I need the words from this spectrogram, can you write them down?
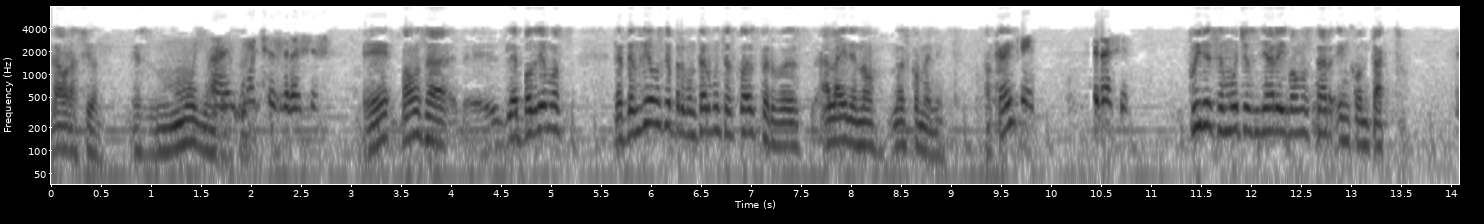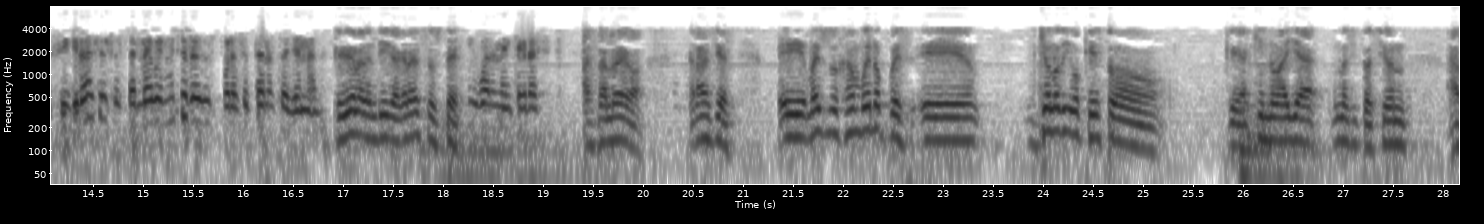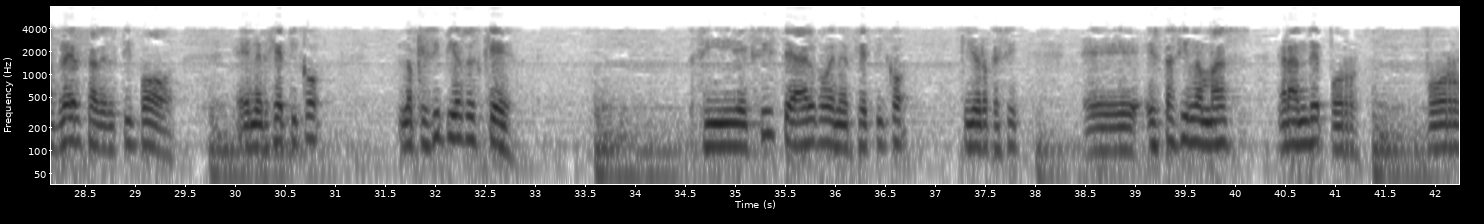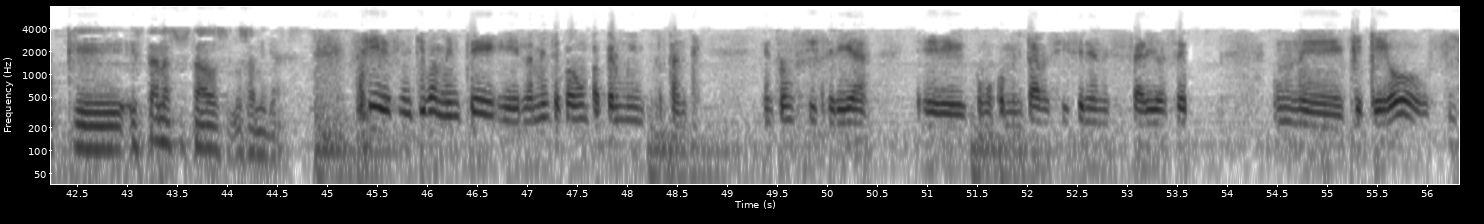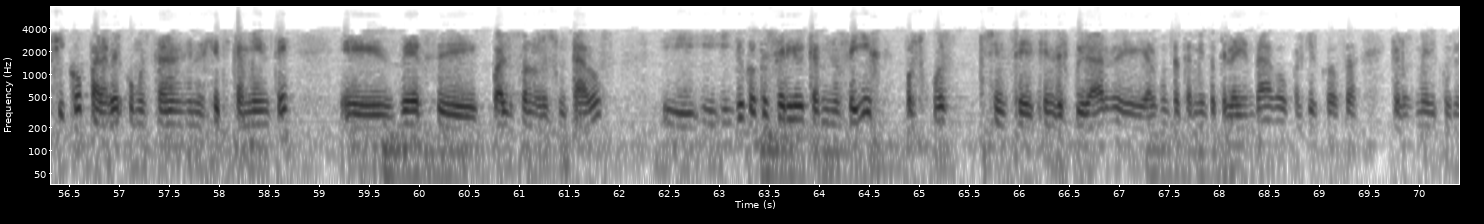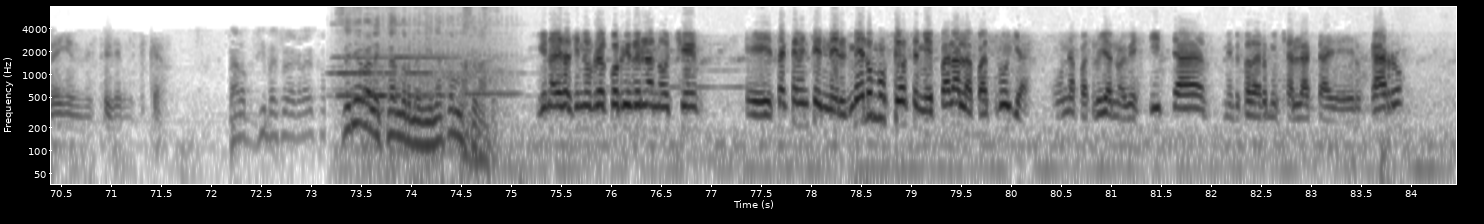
la oración. Es muy Ay, importante. muchas gracias. Eh, vamos a, eh, le podríamos, le tendríamos que preguntar muchas cosas, pero pues al aire no, no es conveniente. ¿Ok? Sí. Gracias. Cuídese mucho, señora, y vamos a estar en contacto. Sí, gracias. Hasta luego. Y muchas gracias por aceptar nuestra llamada. Que Dios la bendiga. Gracias a usted. Igualmente, gracias. Hasta luego. Gracias. Eh, Maestro Sohan, bueno, pues eh, yo no digo que esto, que aquí no haya una situación adversa del tipo energético. Lo que sí pienso es que si existe algo energético, que yo creo que sí, eh, está siendo más grande por porque están asustados los familiares. Sí, definitivamente eh, la mente juega un papel muy importante. Entonces sí sería, eh, como comentaba, sí sería necesario hacer un eh, chequeo físico para ver cómo están energéticamente, eh, ver eh, cuáles son los resultados y, y, y yo creo que sería el camino a seguir. Por supuesto, sin, sin descuidar eh, algún tratamiento que le hayan dado o cualquier cosa que los médicos le hayan este, diagnosticado. Claro que sí, maestro, le agradezco. Señor Alejandro Medina, ¿cómo está usted? Y una vez haciendo un recorrido en la noche, eh, exactamente en el mero museo se me para la patrulla, una patrulla nuevecita, me empezó a dar mucha lata el carro,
